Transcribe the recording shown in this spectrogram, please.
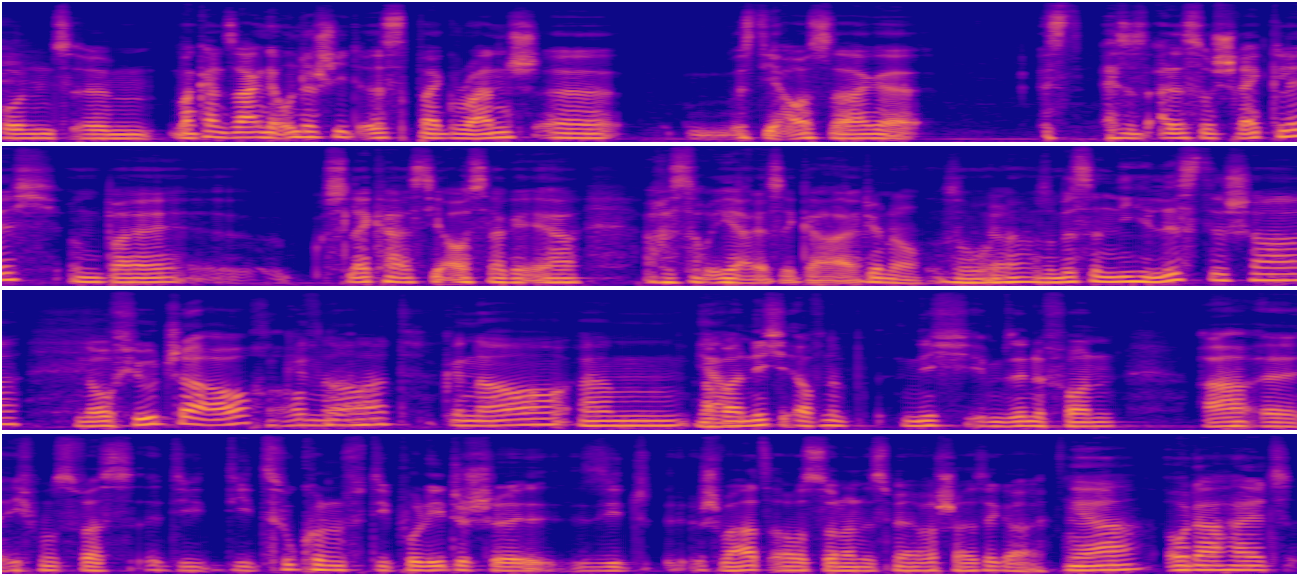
Und ähm, Man kann sagen, der Unterschied ist bei Grunge äh, ist die Aussage, ist, es ist alles so schrecklich und bei äh, Slacker ist die Aussage eher, ach ist doch eh alles egal. Genau, So, ja. ne? so ein bisschen nihilistischer. No Future auch auf eine Genau, Art. genau. Ähm, ja. Aber nicht auf eine, nicht im Sinne von, ah, äh, ich muss was, die, die Zukunft, die politische sieht schwarz aus, sondern ist mir einfach scheißegal. Ja, oder halt,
